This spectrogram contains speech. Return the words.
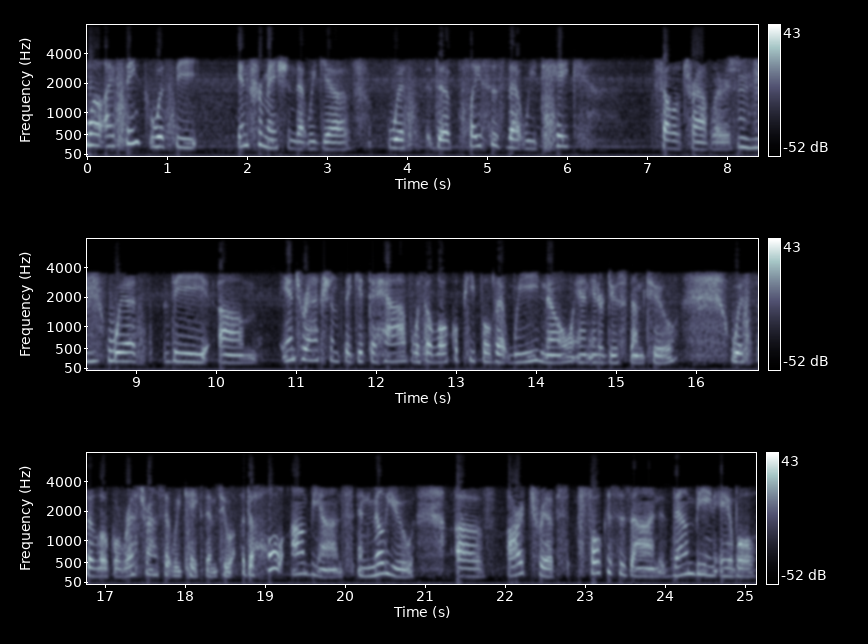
Well, I think with the information that we give, with the places that we take fellow travelers, mm-hmm. with the um, interactions they get to have with the local people that we know and introduce them to, with the local restaurants that we take them to. The whole ambiance and milieu of our trips focuses on them being able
